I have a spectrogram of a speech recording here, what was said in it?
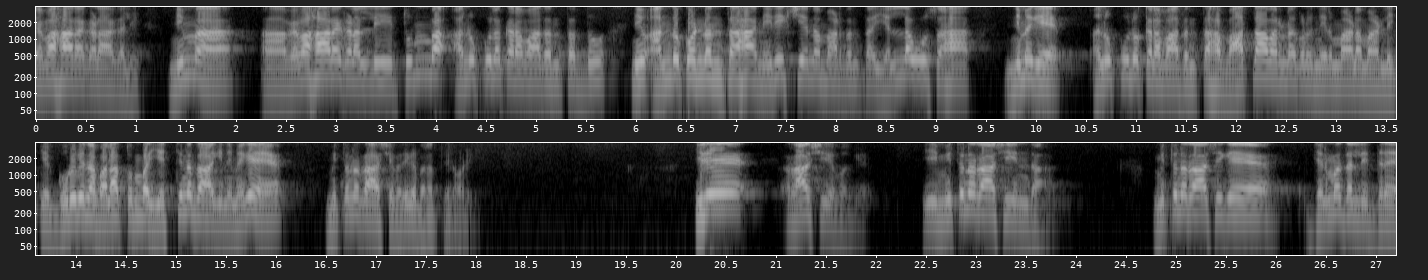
ವ್ಯವಹಾರಗಳಾಗಲಿ, ನಿಮ್ಮ ವ್ಯವಹಾರಗಳಲ್ಲಿ ತುಂಬ ಅನುಕೂಲಕರವಾದಂಥದ್ದು, ನೀವು ಅಂದುಕೊಂಡಂತಹ ನಿರೀಕ್ಷೆಯನ್ನು ಮಾಡಿದಂಥ ಎಲ್ಲವೂ ಸಹ ನಿಮಗೆ ಅನುಕೂಲಕರವಾದಂತಹ ವಾತಾವರಣಗಳು ನಿರ್ಮಾಣ ಮಾಡಲಿಕ್ಕೆ ಗುರುವಿನ ಬಲ ತುಂಬ ಹೆಚ್ಚಿನದಾಗಿ ನಿಮಗೆ ಮಿಥುನ ರಾಶಿಯವರಿಗೆ ಬರುತ್ತೆ ನೋಡಿ. ಇದೇ ರಾಶಿಯವರಿಗೆ, ಈ ಮಿಥುನ ರಾಶಿಯಿಂದ, ಮಿಥುನ ರಾಶಿಗೆ ಜನ್ಮದಲ್ಲಿದ್ದರೆ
